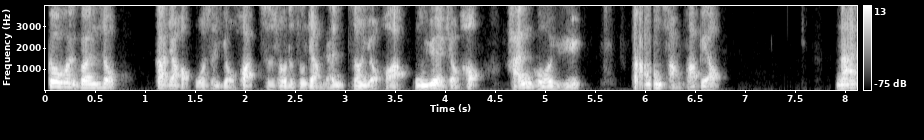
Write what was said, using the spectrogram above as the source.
各位观众，大家好，我是有话直说的主讲人曾友华。五月九号，韩国瑜当场发飙，那。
